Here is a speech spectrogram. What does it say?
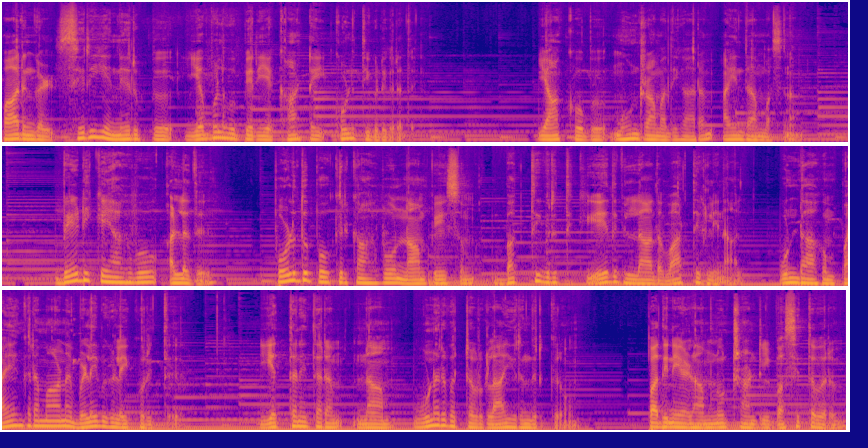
பாருங்கள் சிறிய நெருப்பு எவ்வளவு பெரிய காட்டை கொளுத்தி விடுகிறது. யாக்கோபு மூன்றாம் அதிகாரம் ஐந்தாம் வசனம். வேடிக்கையாகவோ அல்லது பொழுதுபோக்கிற்காகவோ நாம் பேசும் பக்தி விருத்திக்கு ஏதுவில்லாத வார்த்தைகளினால் உண்டாகும் பயங்கரமான விளைவுகளை குறித்து எத்தனை தரம் நாம் உணர்வற்றவர்களாய் இருந்திருக்கிறோம். பதினேழாம் நூற்றாண்டில் வசித்தவரும்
